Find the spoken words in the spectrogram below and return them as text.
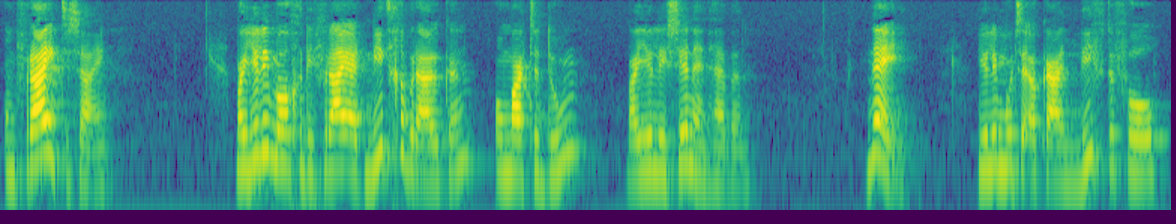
om vrij te zijn. Maar jullie mogen die vrijheid niet gebruiken om maar te doen waar jullie zin in hebben. Nee, jullie moeten elkaar liefdevol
